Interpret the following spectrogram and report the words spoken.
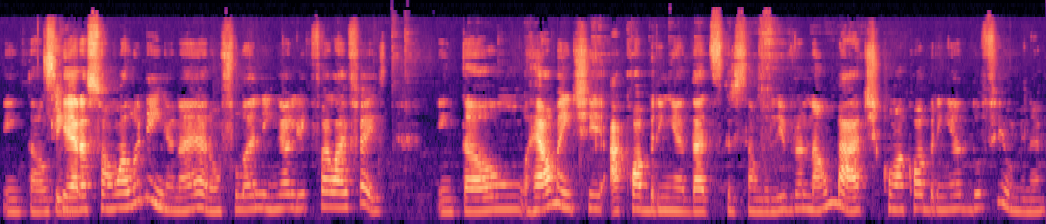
Então, Sim. que era só um aluninho, né? Era um fulaninho ali que foi lá e fez. Então, realmente, a cobrinha da descrição do livro não bate com a cobrinha do filme, né?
